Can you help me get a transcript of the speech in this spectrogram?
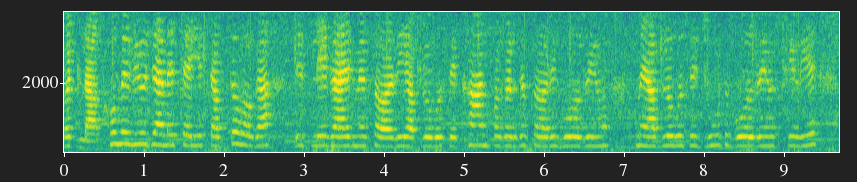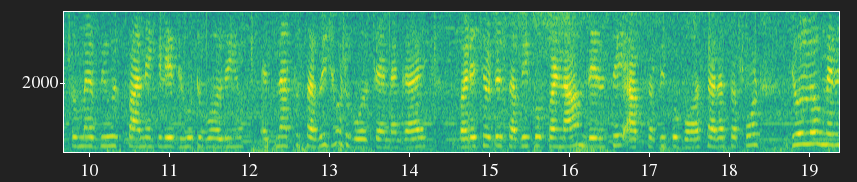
बट लाखों में व्यूज़ आने चाहिए, तब तो होगा। इसलिए गाइड मैं सॉरी आप लोगों से खान पकड़ कर सॉरी बोल रही हूँ। मैं आप लोगों से झूठ बोल रही हूँ उसके लिए तो मैं व्यूज़ पाने के लिए झूठ बोल रही हूँ। इतना तो सभी झूठ बोलते हैं ना गाय बड़े छोटे सभी को प्रणाम, दिल से आप सभी को बहुत सारा सपोर्ट जो लोग मेरे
